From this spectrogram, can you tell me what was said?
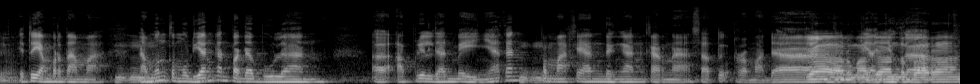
iya. Itu yang pertama. Namun kemudian kan pada bulan eh, April dan Mei-nya kan pemakaian dengan karena satu Ramadan, Ya, Ramadan, juga Lebaran.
